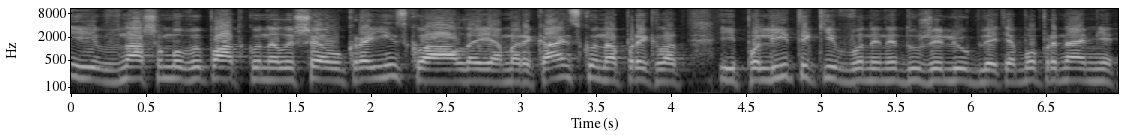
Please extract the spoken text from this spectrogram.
і в нашому випадку не лише українську, але й американську, наприклад, і політиків вони не дуже люблять, або принаймні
